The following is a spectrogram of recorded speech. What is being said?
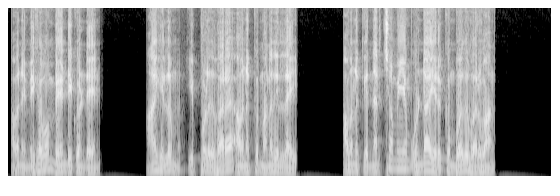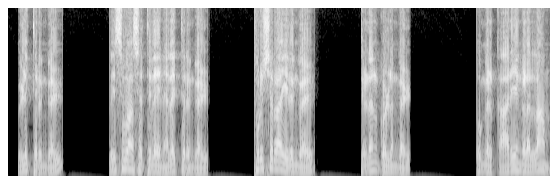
அவனை மிகவும் வேண்டிக் கொண்டேன் ஆகிலும் இப்பொழுது வர அவனுக்கு மனதில்லை. அவனுக்கு நற்சமயம் உண்டாயிருக்கும்போது வருவான். விழித்திருங்கள். விசுவாசத்திலே நிலைத்திருங்கள். புருஷராயிருங்கள். திடன் கொள்ளுங்கள். உங்கள் காரியங்களெல்லாம்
